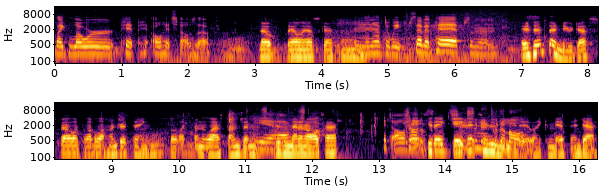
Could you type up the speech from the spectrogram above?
like lower pip all hit spells though. Nope, they only have scarecrow. And then I have to wait for seven pips, and then Isn't the new death spell like the level 100 thing, but like from the last dungeon? Yeah. Isn't that an all attack? it's all Shut hits. See, they gave Chase it to into who needed mall. it, like myth and death.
